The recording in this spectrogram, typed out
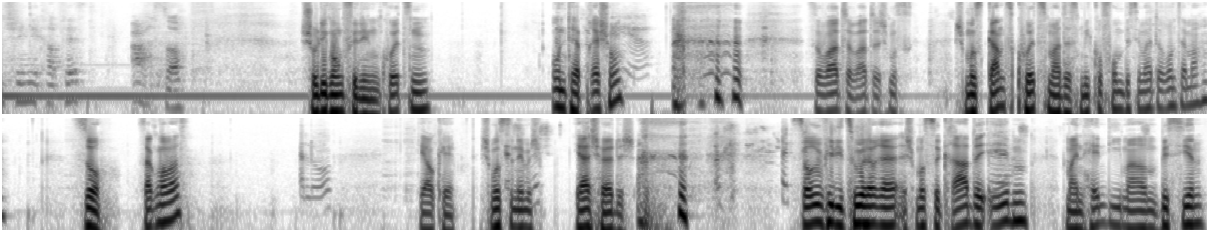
ich hänge hier gerade fest. Ach so. Entschuldigung für den kurzen Unterbrechung. So, warte, warte. Ich muss, ich muss ganz kurz mal das Mikrofon ein bisschen weiter runter machen. So, sag mal was. Ja, okay. Ich musste Hörst nämlich. Ja, ich höre dich. Sorry für die Zuhörer. Ich musste gerade Ja. eben mein Handy mal ein bisschen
